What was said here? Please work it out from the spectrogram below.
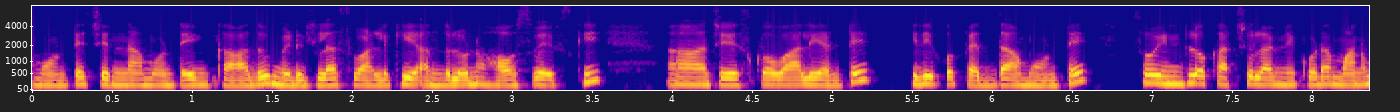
అమౌంటే చిన్న అమౌంట్ ఏం కాదు. మిడిల్ క్లాస్ వాళ్ళకి అందులోనూ హౌస్ వైఫ్స్కి చేసుకోవాలి అంటే ఇది ఒక పెద్ద అమౌంటే. సో ఇంట్లో ఖర్చులన్నీ కూడా మనం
